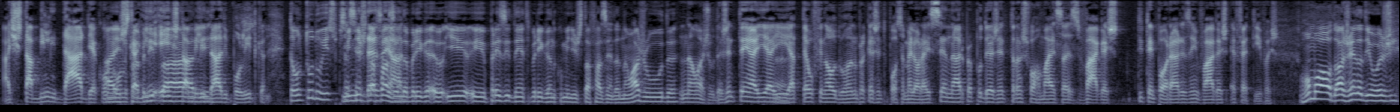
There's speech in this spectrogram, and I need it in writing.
a estabilidade econômica a estabilidade. e estabilidade política. Então, tudo isso precisa ministro ser desenhado. Da Fazenda briga, e, e presidente brigando com o ministro da Fazenda não ajuda. Não ajuda. A gente tem aí, aí é. até o final do ano para que a gente possa melhorar esse cenário para poder a gente transformar essas vagas de temporárias em vagas efetivas. Romualdo, a agenda de hoje.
